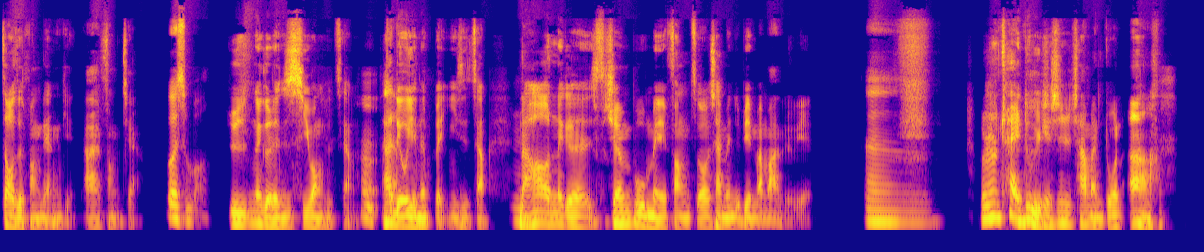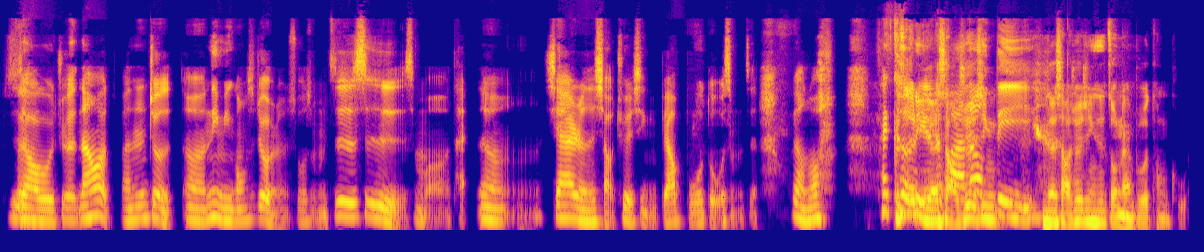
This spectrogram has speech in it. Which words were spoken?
照着放两点，大家放假。为什么？就是那个人是希望是这样，嗯他留言的本意是这样，嗯然后那个宣布没放之后，下面就变妈妈留言，嗯，我说态度也是差蛮多的啊。不知道，我觉得，然后反正就呃，匿名公司就有人说什么这是什么台嗯、现在人的小确幸，不要剥夺什么之类。我想说，太可是你的怜了吧，到小确幸，底你的小确幸是中南部的痛苦，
